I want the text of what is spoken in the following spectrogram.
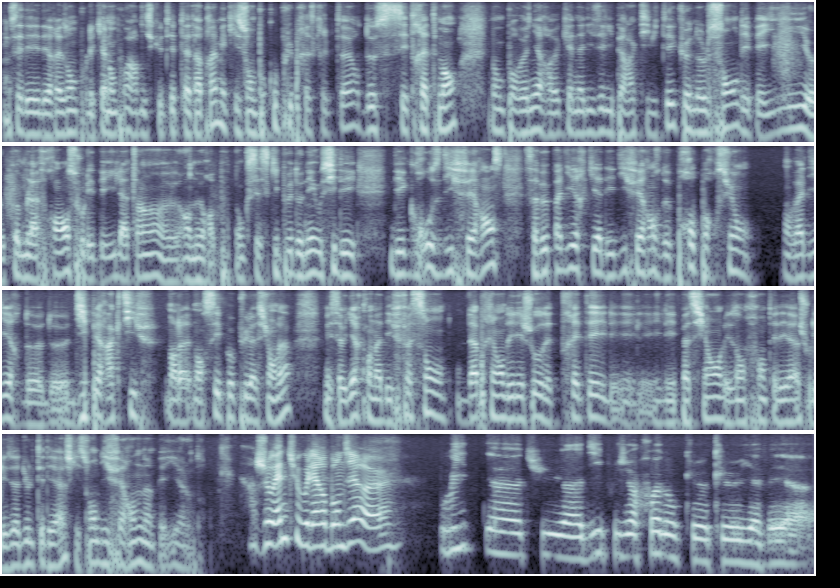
c'est des, raisons pour lesquelles on pourra discuter peut-être après, mais qui sont beaucoup plus prescripteurs de ces traitements, donc pour venir euh, canaliser l'hyperactivité, que ne le sont des pays euh, comme la France ou les pays latins euh, en Europe. Donc c'est ce qui peut donner aussi des, grosses différences. Ça ne veut pas dire qu'il y a des différences de proportion on va dire, d'hyperactifs dans, ces populations-là, mais ça veut dire qu'on a des façons d'appréhender les choses et de traiter les, patients, les enfants TDAH ou les adultes TDAH qui sont différentes d'un pays à l'autre. Joanne, tu voulais rebondir oui, euh, tu as dit plusieurs fois donc euh, qu'il y avait euh,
